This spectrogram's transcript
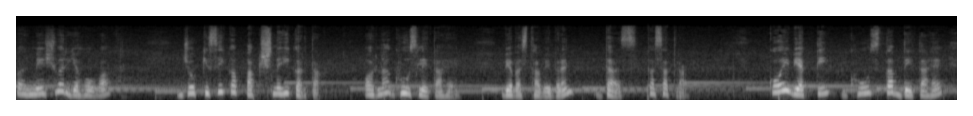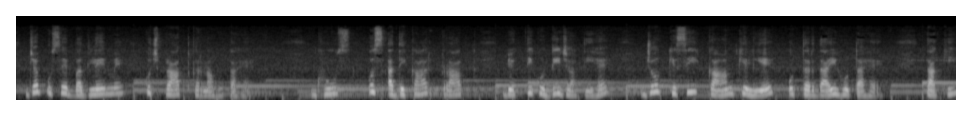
परमेश्वर यहोवा, जो किसी का पक्ष नहीं करता और ना घूस लेता है, व्यवस्था विवरण दस का सत्रह। कोई व्यक्ति घूस तब देता है जब उसे बदले में कुछ प्राप्त करना होता है। घूस उस अधिकार प्राप्त व्यक्ति को दी जाती है, जो किसी काम के लिए उत्तरदायी होता है, ताकि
